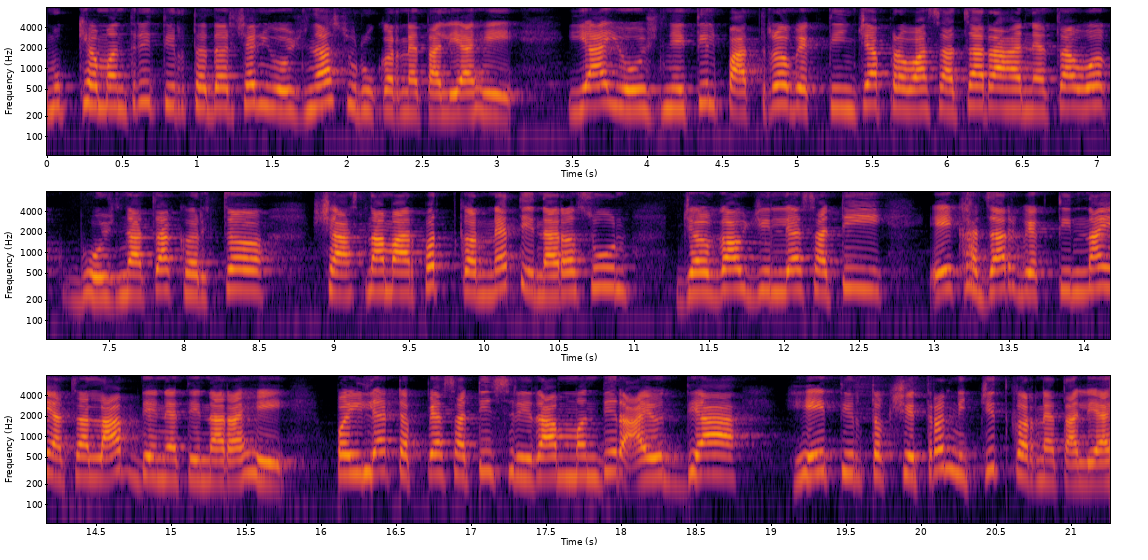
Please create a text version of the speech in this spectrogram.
मुख्यमंत्री तीर्थदर्शन योजना सुरू करण्यात आली आहे. या योजनेतील पात्र व्यक्तींच्या प्रवासाचा राहण्याचा व भोजनाचा खर्च शासनामार्फत करण्यात येणार असून जळगाव जिल्ह्यासाठी एक हजार व्यक्तींना याचा लाभ देण्यात येणार आहे. पहिल्या टप्प्यासाठी श्रीराम मंदिर अयोध्या हे तीर्थक्षेत्र निश्चित करण्यात आले आहे.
